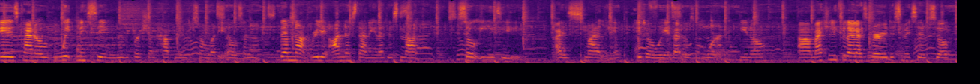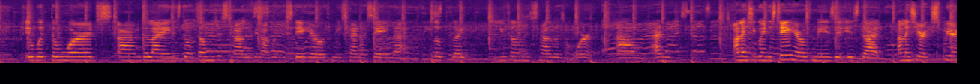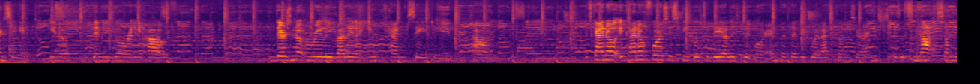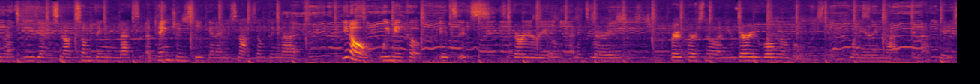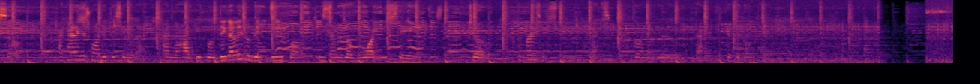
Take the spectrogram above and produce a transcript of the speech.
is kind of witnessing the depression happening to somebody else and them not really understanding that it's not so easy as smiling it way that doesn't work you know um, I actually feel like that's very dismissive so it, with the words um, the lines don't tell me to smile if you're not going to stay here with me it's kind of saying that look like you telling me to smile doesn't work um, and unless you're going to stay here with me is, is that unless you're experiencing it you know then you don't really have there's not really value that you can say to me. It's kind of it kind of forces people to be a little bit more empathetic where that's concerned because it's not something that's easy and it's not something that's attention seeking and it's not something that you know we make up. It's it's it's very real and it's very very personal and you're very vulnerable when you're in that in that place. So I kind of just wanted to say that and have people dig a little bit deeper in terms of what you say to the person.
